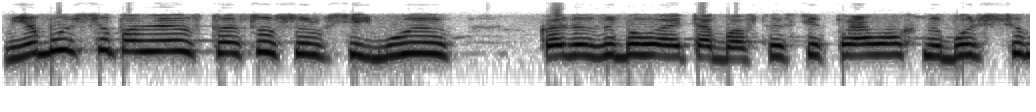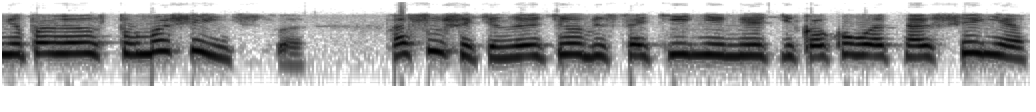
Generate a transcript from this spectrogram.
мне больше всего понравилось про 147-ю, когда забывают об авторских правах, но больше всего мне понравилось про мошенничество. Послушайте, но эти обе статьи не имеют никакого отношения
